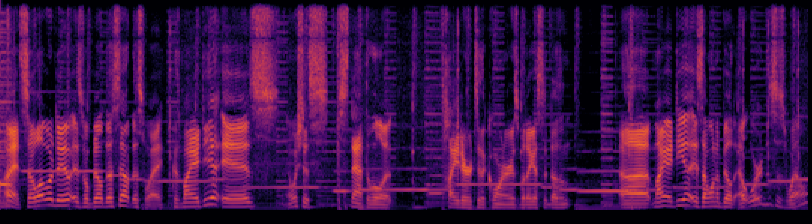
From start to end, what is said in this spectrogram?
Alright, so what we'll do is we'll build this out this way. Because my idea is... I wish this snapped a little bit tighter to the corners, but I guess it doesn't. Uh, my idea is I want to build outwards as well.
